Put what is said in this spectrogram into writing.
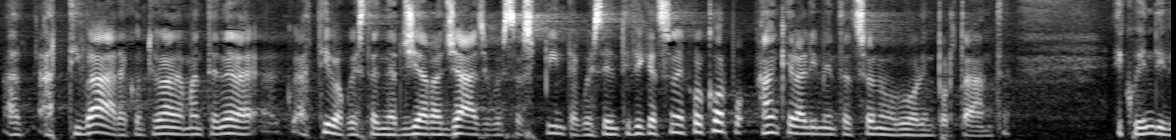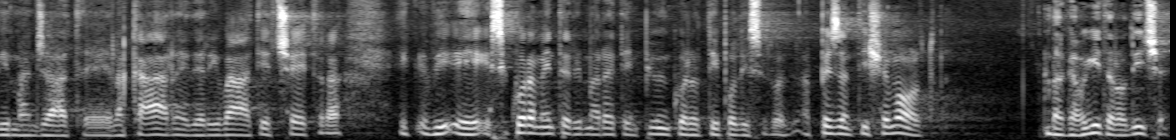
attivare, continuare a mantenere attiva questa energia rajasi, questa spinta, questa identificazione col corpo, anche l'alimentazione ha un ruolo importante. E quindi vi mangiate la carne, i derivati, eccetera, e, vi, e sicuramente rimarrete in più in quel tipo di situazione. Appesantisce molto. Bhagavad Gita lo dice,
